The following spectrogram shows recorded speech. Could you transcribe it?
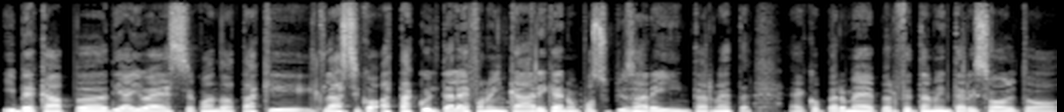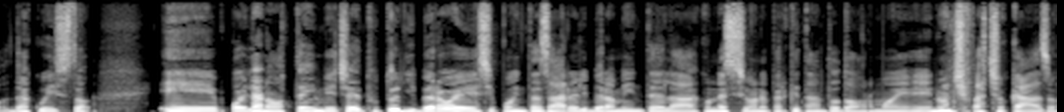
i backup di iOS quando attacchi il classico attacco il telefono in carica e non posso più usare internet, ecco per me è perfettamente risolto da questo. E poi la notte invece è tutto libero e si può intasare liberamente la connessione perché tanto dormo e non ci faccio caso.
